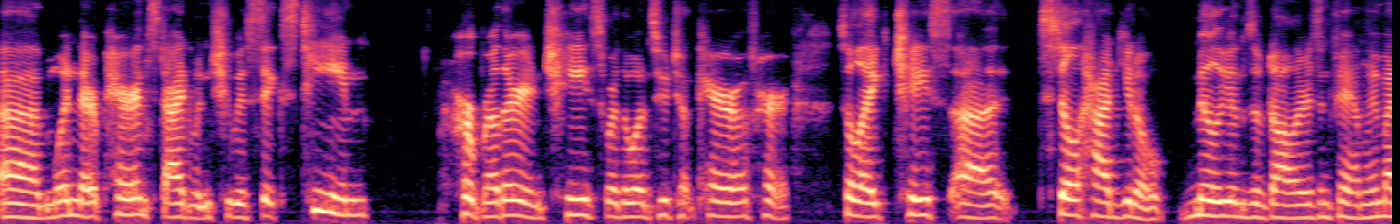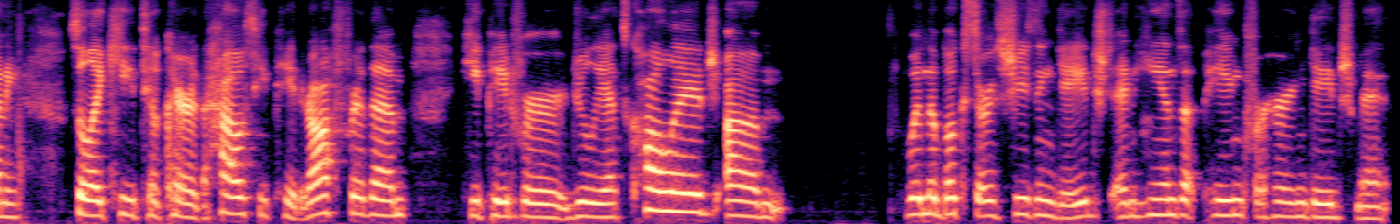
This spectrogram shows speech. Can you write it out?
um, when their parents died when she was 16, her brother and Chase were the ones who took care of her. So like Chase uh still had, you know, millions of dollars in family money. So like he took care of the house, he paid it off for them. He paid for Juliet's college. Um when the book starts, she's engaged and he ends up paying for her engagement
